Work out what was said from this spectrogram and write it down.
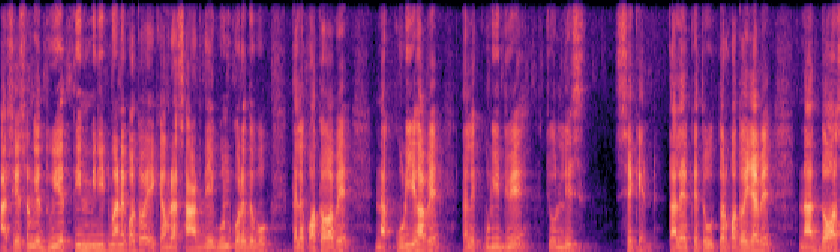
আর সে সঙ্গে দুইয়ের তিন মিনিট মানে কত? একে আমরা ষাট দিয়ে গুণ করে দেবো। তাহলে কত হবে? না, কুড়ি হবে। তাহলে কুড়ি দুয়ে চল্লিশ সেকেন্ড। তাহলে এক্ষেত্রে উত্তর কত হয়ে যাবে? না, দশ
